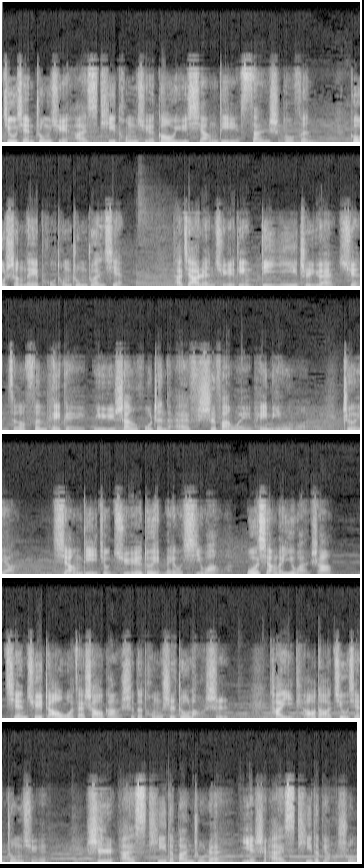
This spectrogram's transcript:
旧县中学 ST 同学高于祥弟三十多分，够省内普通中专线。他家人决定第一志愿选择分配给女珊瑚镇的 F 师范委培名额，这样祥弟就绝对没有希望了。我想了一晚上，前去找我在邵岗时的同事周老师，他已调到旧县中学，是 ST 的班主任，也是 ST 的表叔。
